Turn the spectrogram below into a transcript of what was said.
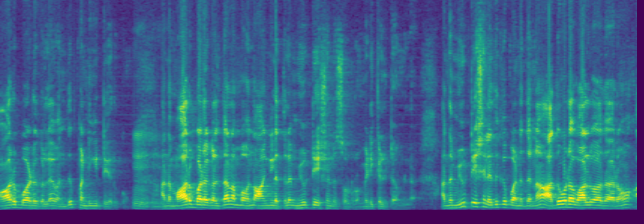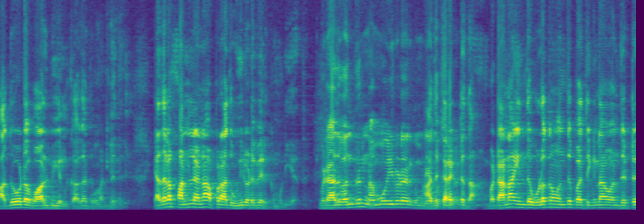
மாறுபாடுகளை வந்து பண்ணிக்கிட்டே இருக்கும். அந்த மாறுபாடுகள் தான் நம்ம வந்து ஆங்கிலத்தில் மியூட்டேஷன் சொல்கிறோம் மெடிக்கல் டேர்மில் அந்த மியூட்டேஷன் எதுக்கு பண்ணுதுன்னா அதோட வாழ்வாதாரம் அதோட வாழ்வியலுக்காக அது பண்ணுது. அதெல்லாம் பண்ணலைன்னா அப்புறம் அது உயிரோடவே இருக்க முடியாது. பட் அது வந்து நம்ம உயிரோட இருக்க அது முடியாது கரெக்டு தான். பட் ஆனால் இந்த உலகம் வந்து பார்த்திங்கன்னா வந்துட்டு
